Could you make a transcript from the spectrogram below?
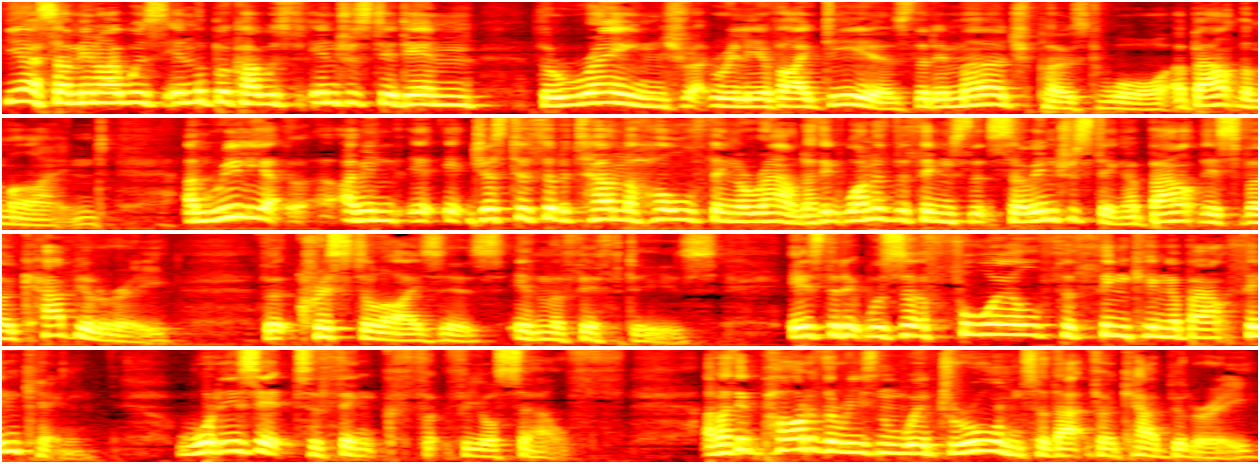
Yes, I mean, I was in the book, I was interested in the range, really, of ideas that emerge post war about the mind. And really, I mean, it, it, just to sort of turn the whole thing around, I think one of the things that's so interesting about this vocabulary that crystallizes in the 50s is that it was a foil for thinking about thinking. What is it to think for, for yourself? And I think part of the reason we're drawn to that vocabulary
